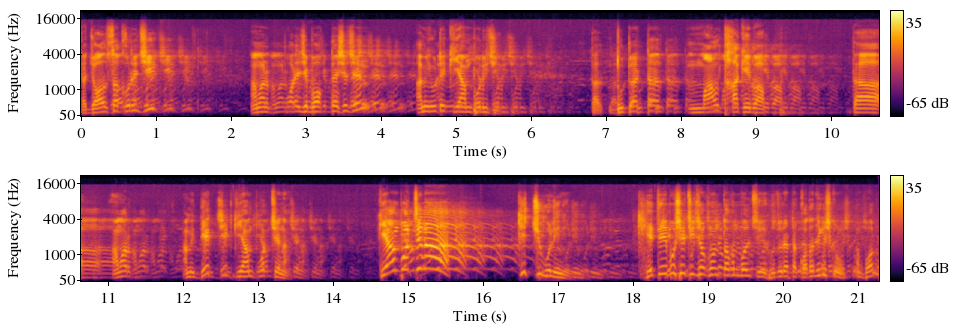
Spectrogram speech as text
তা জলসা করেছি। আমার পরে যে বক্তা এসেছেন, আমি উঠে কিয়াম পড়েছি। তা দুটো একটা মাল থাকে, বাপ। তা আমার, আমি দেখছি কিয়াম পড়ছে না। কিয়াম পড়ছে না? কিচ্ছু বলিনি। খেতে বসেছি যখন তখন বলছে হুজুর একটা কথা জিজ্ঞেস করব আমি, বলো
